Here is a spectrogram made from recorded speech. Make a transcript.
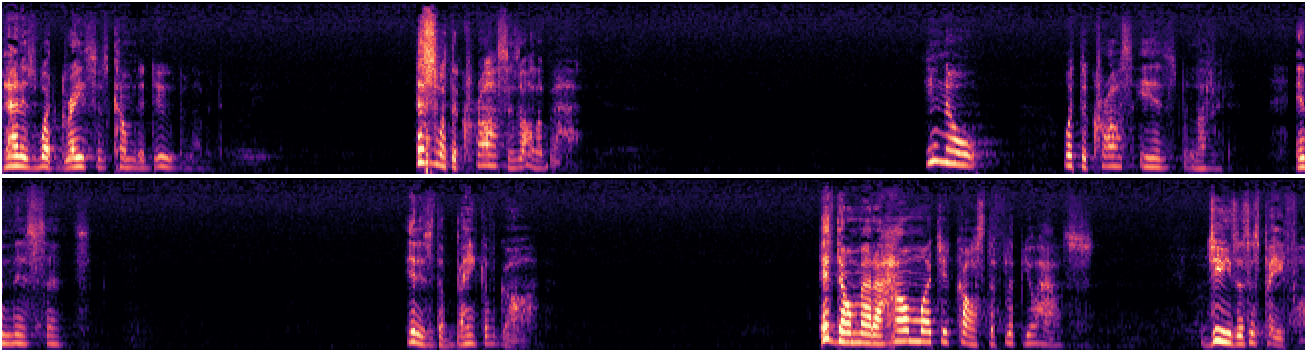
That is what grace has come to do, beloved. This is what the cross is all about. You know what the cross is, beloved, in this sense. It is the bank of God. It don't matter how much it costs to flip your house. Jesus has paid for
